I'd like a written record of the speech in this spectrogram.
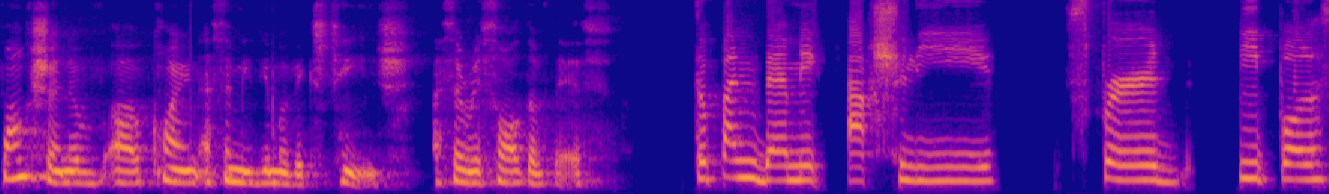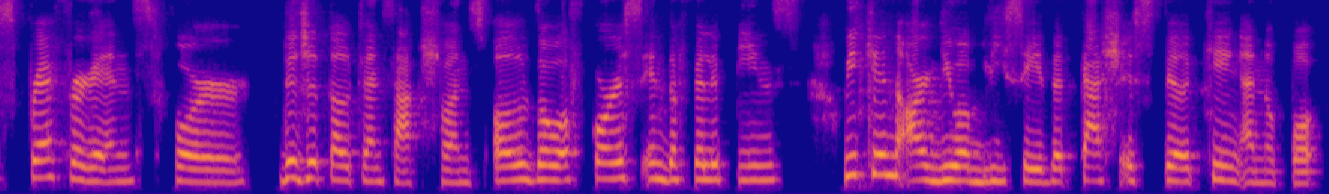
function of uh, coin as a medium of exchange as a result of this. The pandemic actually spurred people's preference for digital transactions. Although, of course, in the Philippines, we can arguably say that cash is still king. Ano po?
